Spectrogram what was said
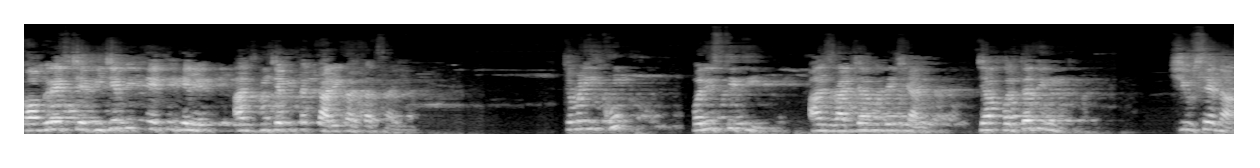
काँग्रेसचे बीजेपीत नेते गेले आज बीजेपीतच कार्यकर्ताच राहिला. त्यामुळे ही खूप परिस्थिती आज राज्यामध्ये जी आहे ज्या पद्धतीने शिवसेना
